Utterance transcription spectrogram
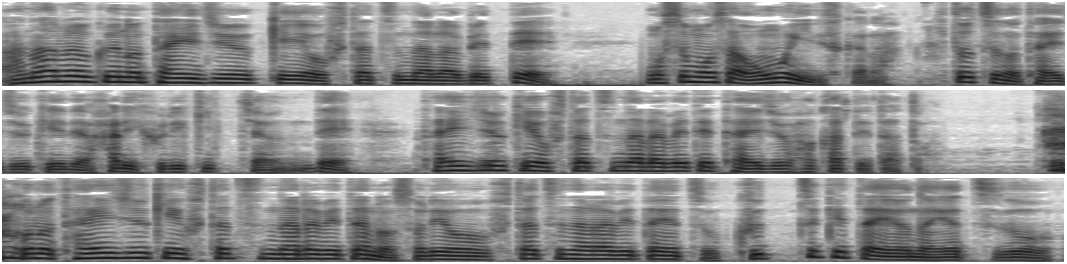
アナログの体重計を2つ並べて、お相撲さん重いですから、1つの体重計では針振り切っちゃうんで、体重計を2つ並べて体重を測ってたと。ではいこの体重計2つ並べたの、それを2つ並べたやつをくっつけたようなやつを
